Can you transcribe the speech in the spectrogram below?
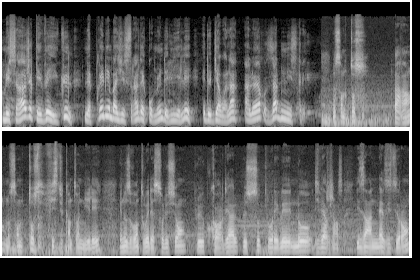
Message que véhiculent les premiers magistrats des communes de Niélé et de Diawala à leurs administrés. Nous sommes tous parents, nous sommes tous fils du canton Niélé et nous avons trouvé des solutions plus cordiales, plus souples pour régler nos divergences. Ils en existeront,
